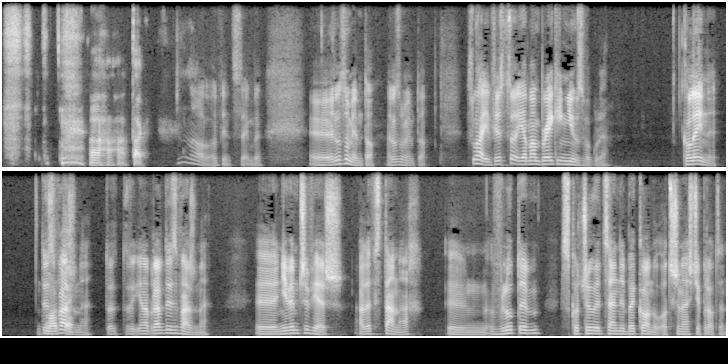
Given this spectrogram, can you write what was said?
Aha, aha, tak. No, więc jakby e, rozumiem to, rozumiem to. Słuchaj, wiesz co, ja mam breaking news w ogóle. Kolejny. To jest No okej. ważne. To, to naprawdę jest ważne. E, nie wiem, czy wiesz, ale w Stanach ym, w lutym skoczyły ceny bekonu o 13%.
